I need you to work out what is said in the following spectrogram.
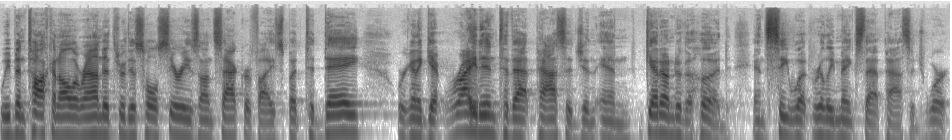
We've been talking all around it through this whole series on sacrifice, but today we're going to get right into that passage and, and get under the hood and see what really makes that passage work.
